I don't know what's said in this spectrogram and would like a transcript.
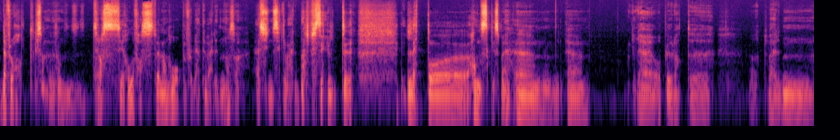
det er for å liksom, sånn, trassig holde fast ved en eller annen håpefullhet i verden. Altså. Jeg syns ikke verden er spesielt uh, lett å hanskes med. jeg opplever at at verden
